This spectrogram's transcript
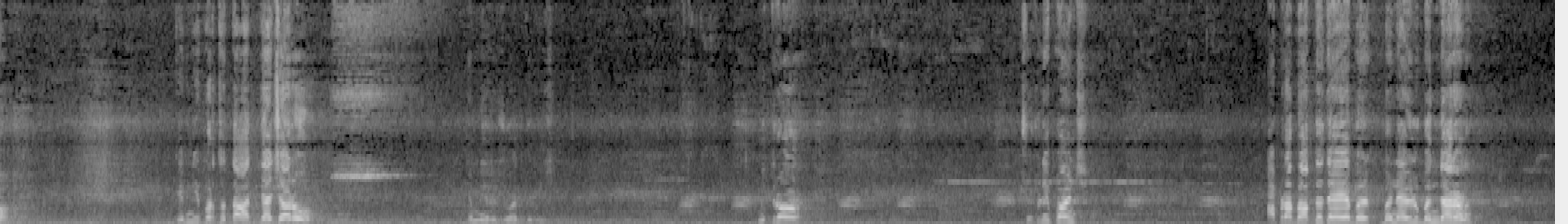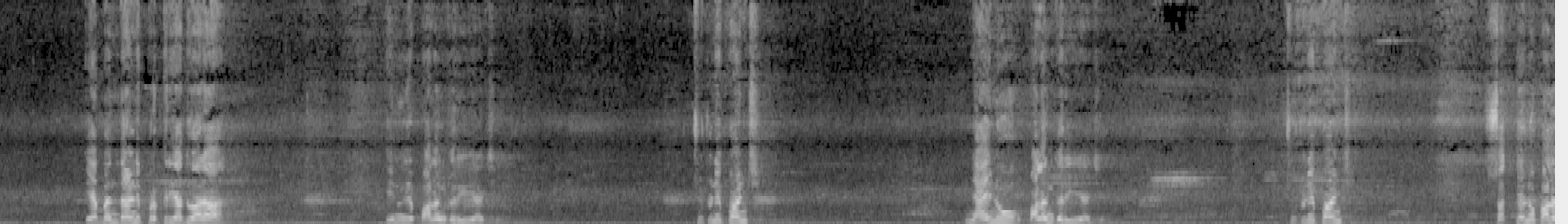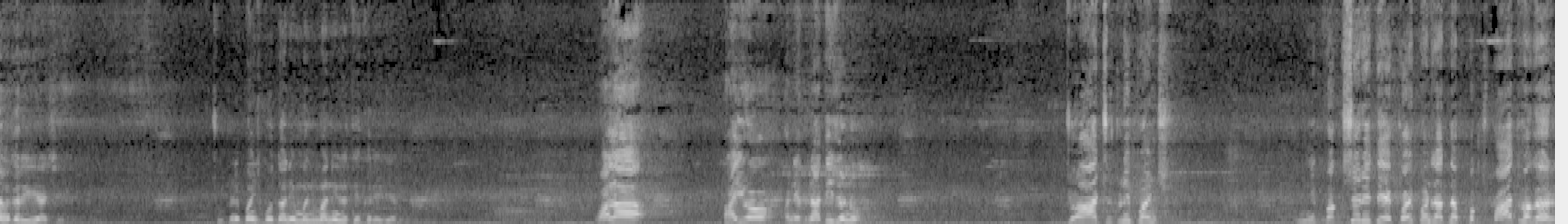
એમની પર થતા અત્યાચારો એમની રજૂઆત કરી છે. મિત્રો, ચૂંટણી પંચ આપણા બાપ દાદાએ બ- બનાવેલું બંધારણ, એ બંધારણની પ્રક્રિયા દ્વારા એનું એ પાલન કરી રહ્યા છે. ચૂંટણી પંચ ન્યાયનું પાલન કરી રહ્યા છે. ચૂંટણી પંચ સત્યનું પાલન કરી રહ્યા છે. ચૂંટણી પંચ પોતાની મનમાની નથી કરી રહ્યા. વાલા ભાઈઓ અને જ્ઞાતિજનો જો આ ચૂંટણી પંચ નિપક્ષ રીતે કોઈ પણ જાતના પક્ષપાત વગર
